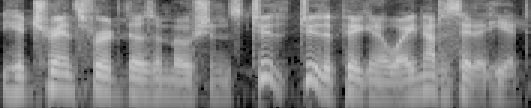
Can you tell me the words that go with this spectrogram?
he had transferred those emotions to to the pig in a way. Not to say that he had,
